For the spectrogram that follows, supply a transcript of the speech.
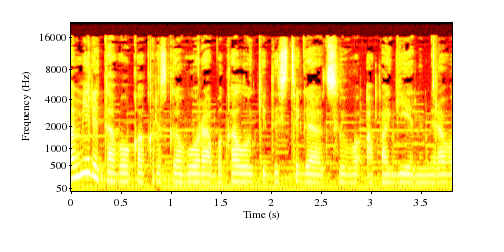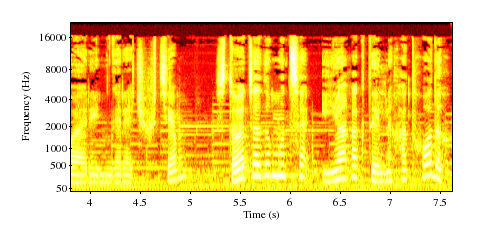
По мере того, как разговоры об экологии достигают своего апогея на мировой арене горячих тем, стоит задуматься и о коктейльных отходах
